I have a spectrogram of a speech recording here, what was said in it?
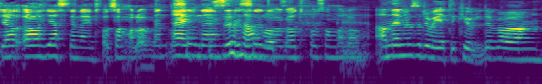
Ja, ja, Justin har inte fått sommarlov men Nej, Sune, Sune har fått. gått på sommarlov. Ja, nej, men så det var jättekul. Det var,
